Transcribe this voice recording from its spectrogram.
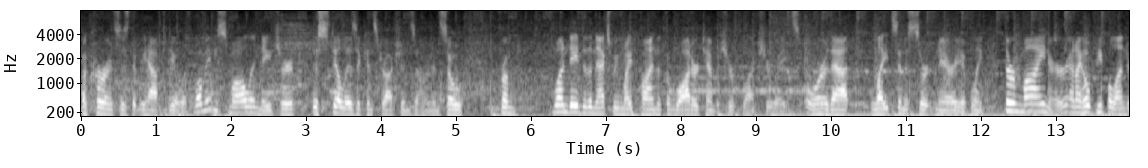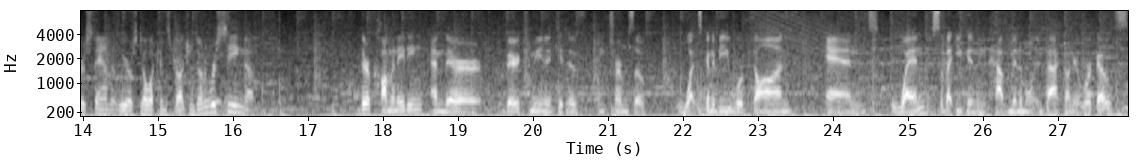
occurrences that we have to deal with. Well, maybe small in nature, this still is a construction zone. And so from one day to the next, we might find that the water temperature fluctuates or that lights in a certain area blink. They're minor, and I hope people understand that we are still a construction zone, and we're seeing that. They're accommodating and they're very communicative in terms of what's going to be worked on and when so that you can have minimal impact on your workouts.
